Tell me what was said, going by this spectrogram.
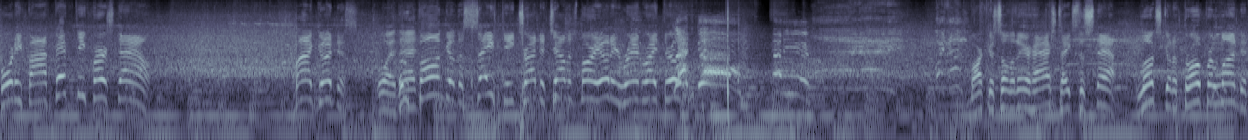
45 50, first down. My goodness. Boy, that Hufanga, the safety, tried to challenge Mariota. He ran right through it. Let's it. go! Out of here. Marcus on the near hash takes the snap. Looks, going to throw for London.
